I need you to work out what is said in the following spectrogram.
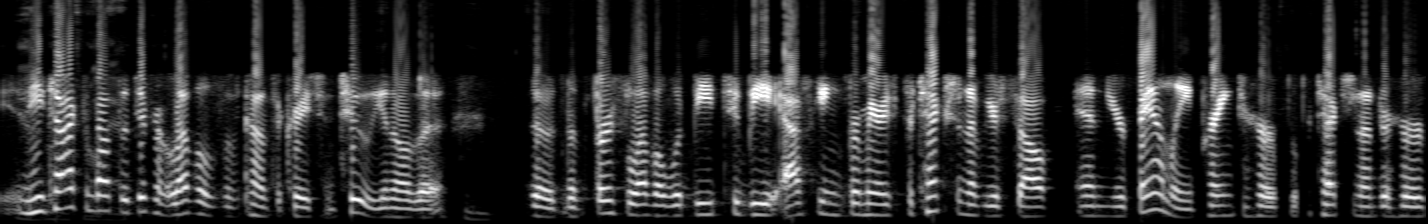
And he talked about the different levels of consecration too. You know, the hmm. The the first level would be to be asking for Mary's protection of yourself and your family, praying to her for protection under her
